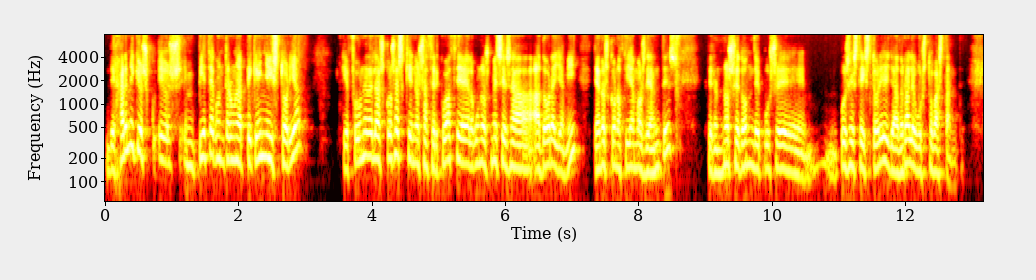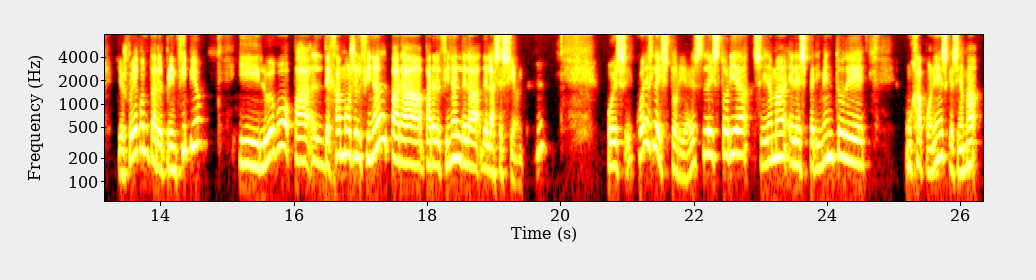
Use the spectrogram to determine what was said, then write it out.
dejarme que os, empiece a contar una pequeña historia que fue una de las cosas que nos acercó hace algunos meses a Dora y a mí. Ya nos conocíamos de antes, pero no sé dónde puse, puse esta historia y a Dora le gustó bastante. Y os voy a contar el principio y luego dejamos el final para, el final de la, sesión. ¿eh? Pues, ¿cuál es la historia? Es la historia, se llama el experimento de un japonés que se llama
